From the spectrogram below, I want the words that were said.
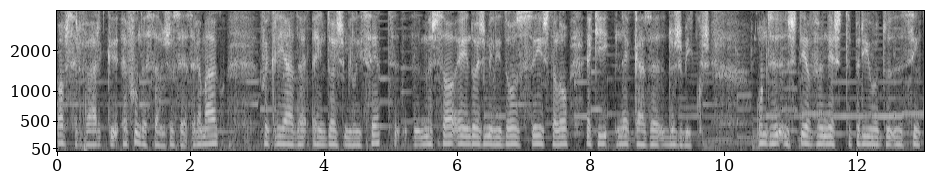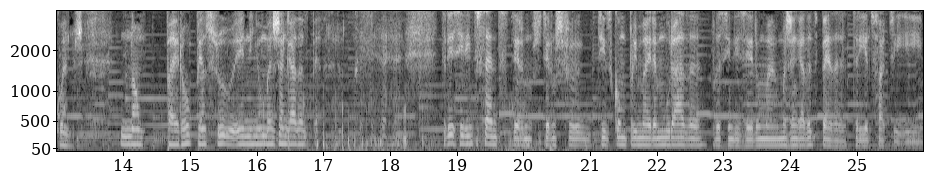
observar que a Fundação José Saramago foi criada em 2007, mas só em 2012 se instalou aqui na Casa dos Bicos, onde esteve neste período de cinco anos. Não pairou, penso, em nenhuma jangada de pedra, não? teria sido interessante termos, termos tido como primeira morada, por assim dizer, uma, uma jangada de pedra. Teria de facto. E,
